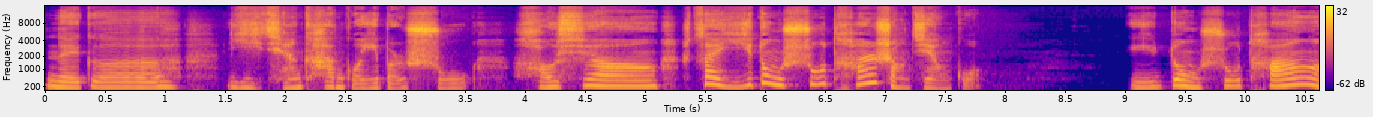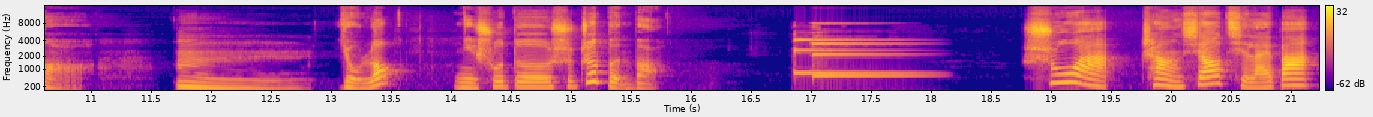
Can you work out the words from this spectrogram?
那个以前看过一本书。好像在移动书摊上见过。移动书摊啊，嗯，有了，你说的是这本吧？书啊，畅销起来吧！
